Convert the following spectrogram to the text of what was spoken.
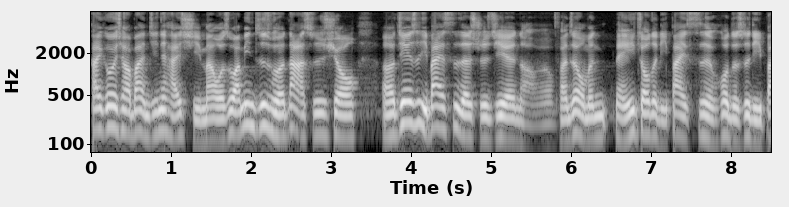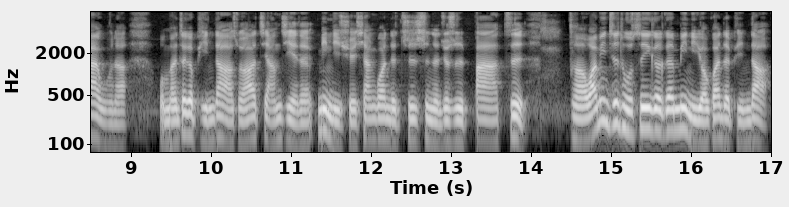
嗨，各位小伙伴，你今天还行吗？我是玩命之徒的大师兄。呃，今天是礼拜四的时间呢。反正我们每一周的礼拜四或者是礼拜五呢，我们这个频道所要讲解的命理学相关的知识呢，就是八字。呃，玩命之徒是一个跟命理有关的频道。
